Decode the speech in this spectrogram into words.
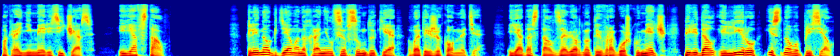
по крайней мере сейчас. И я встал. Клинок демона хранился в сундуке в этой же комнате. Я достал завернутый в рогожку меч, передал Элиру и снова присел.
